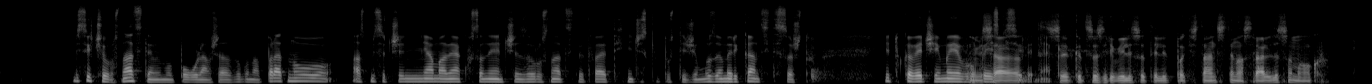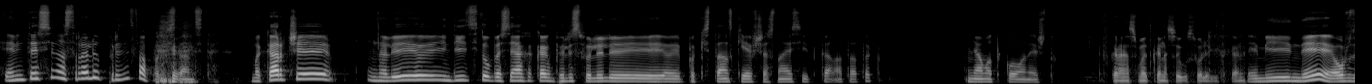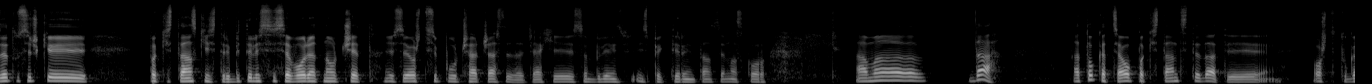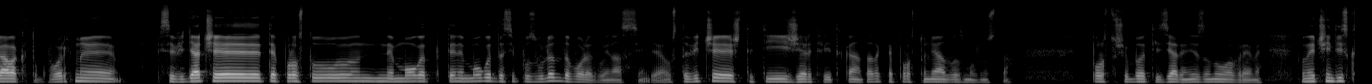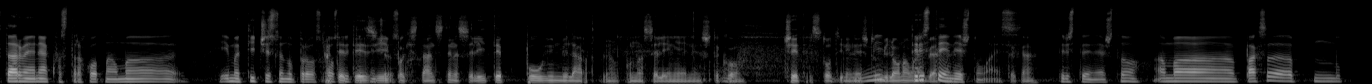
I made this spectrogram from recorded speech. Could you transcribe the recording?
Мислех, че руснаците има по-голям шанс да го направят, но аз мисля, че няма някакво съмнение, че за руснаците това е технически постижимо, за американците също. И тук вече има и европейски сега, сили. някакви. след като са взривили сателит, пакистанците насрали ли са малко? Еми, те си насрали от преди това пакистанците. Макар, че нали, индийците обясняха как били свалили пакистански F-16 и така нататък. Няма такова нещо. В крайна сметка не са го свалили, така ли? Еми, не, общо взето всички пакистански изтребители си се водят на отчет и все още си получават части за тях и са били инс- инспектирани там съвсем наскоро. Ама, да. А като цяло пакистанците, да, те още тогава, като говорихме, се видя, че те просто не могат, те не могат да си позволят да водят война с Индия. Остави, че щети, жертви и така нататък, те просто нямат възможността. Просто ще бъдат изядени за нула време. То не, че индийската армия е някаква страхотна, ама има ти числено А превъзходство. те и тези пакистанците не са ли те половин милиард примерно, по население, нещо такова? 400 и нещо Ми, милиона май 300 бяха. и нещо май. Така. 300 и нещо. Ама пак са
